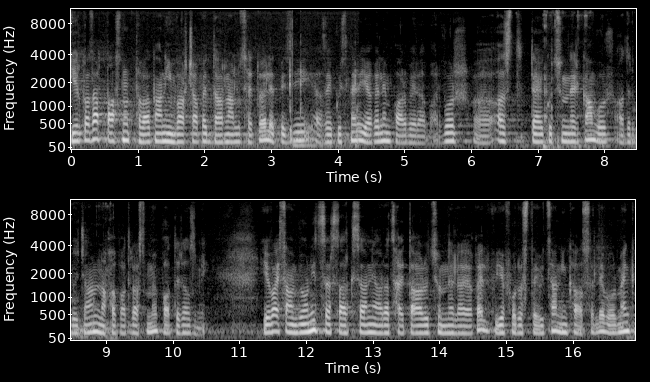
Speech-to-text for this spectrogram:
2018 թվականին վարչապետ դառնալուց հետո էլ այդպիսի զեկույցները եղել են բարբերաբար, որ ըստ տեղեկություններ կան, որ Ադրբեջանը նախապատրաստվում է պատերազմի։ Եվ այս ամբիոնից Սերժ Սարգսյանի արած հայտարարությունն էլ ա եղել, երբ որ ըստ էության ինքը ասել է, որ մենք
